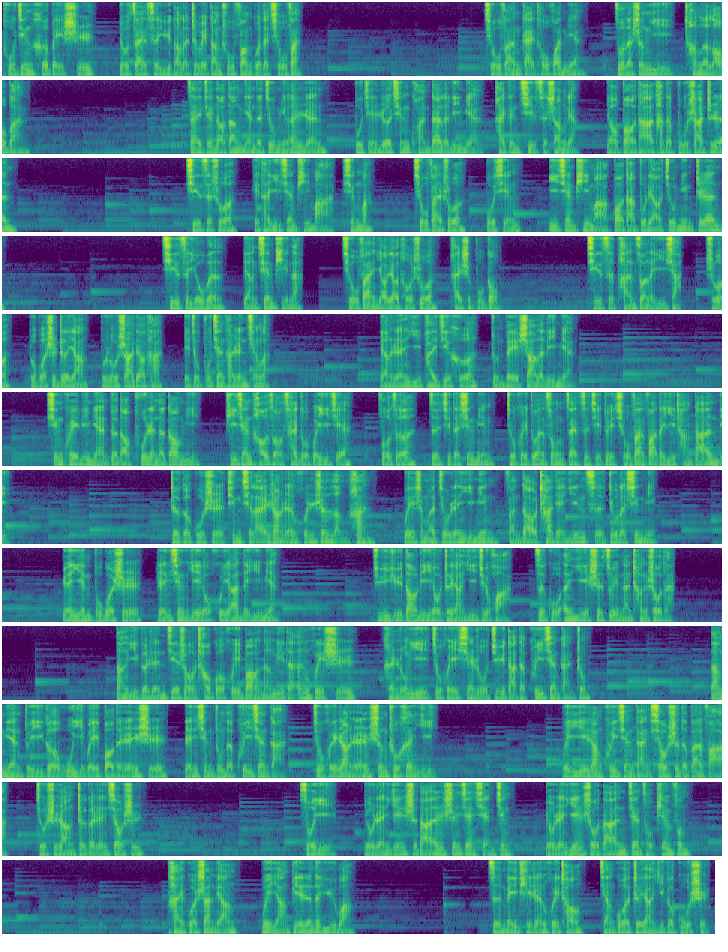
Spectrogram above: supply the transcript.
途经河北时，又再次遇到了这位当初放过的囚犯。囚犯改头换面，做了生意，成了老板。再见到当年的救命恩人，不仅热情款待了李勉，还跟妻子商量。要报答他的不杀之恩。妻子说：“给他一千匹马，行吗？”囚犯说：“不行，一千匹马报答不了救命之恩。”妻子又问：“两千匹呢？”囚犯摇摇头说：“还是不够。”妻子盘算了一下，说：“如果是这样，不如杀掉他，也就不欠他人情了。”两人一拍即合，准备杀了李勉。幸亏李勉得到仆人的告密，提前逃走才躲过一劫，否则自己的性命就会断送在自己对囚犯发的一场大恩里。这个故事听起来让人浑身冷汗，为什么救人一命反倒差点因此丢了性命？原因不过是人性也有晦暗的一面。举语刀里有这样一句话：自古恩义是最难承受的。当一个人接受超过回报能力的恩惠时，很容易就会陷入巨大的亏欠感中。当面对一个无以为报的人时，人性中的亏欠感就会让人生出恨意。唯一让亏欠感消失的办法，就是让这个人消失。所以，有人因施大恩身陷险境，有人因受大恩剑走偏锋。太过善良，喂养别人的欲望。自媒体人会超讲过这样一个故事：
